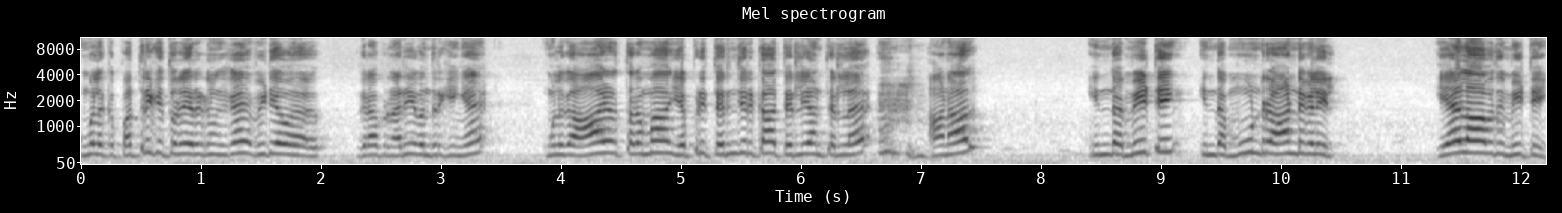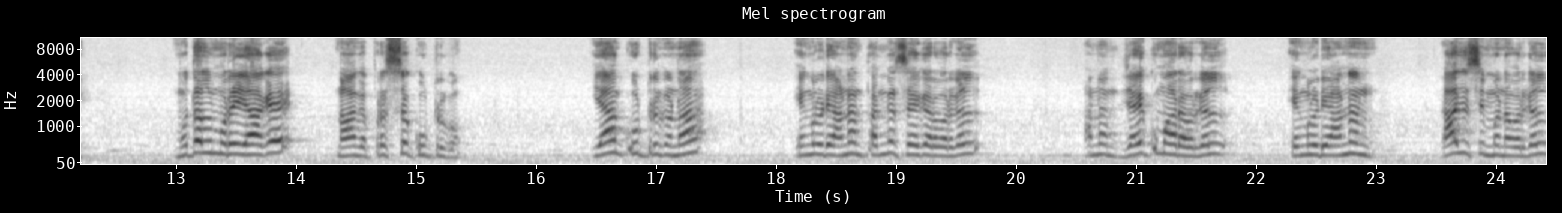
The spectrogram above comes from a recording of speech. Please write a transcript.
உங்களுக்கு பத்திரிகை துறையர்களுங்க வீடியோகிராஃபர் நிறைய வந்திருக்கீங்க. உங்களுக்கு ஆயிரத்தரமாக எப்படி தெரிஞ்சிருக்கா தெரியலையான்னு தெரில ஆனால் இந்த மீட்டிங் இந்த மூன்று ஆண்டுகளில் ஏழாவது மீட்டிங் முதல் முறையாக நாங்கள் ப்ரெஸ்ஸை கூப்பிட்ருக்கோம் ஏன் கூப்பிட்ருக்கோன்னா எங்களுடைய அண்ணன் தங்கசேகர் அவர்கள் அண்ணன் ஜெயக்குமார் அவர்கள் எங்களுடைய அண்ணன் ராஜசிம்மன் அவர்கள்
